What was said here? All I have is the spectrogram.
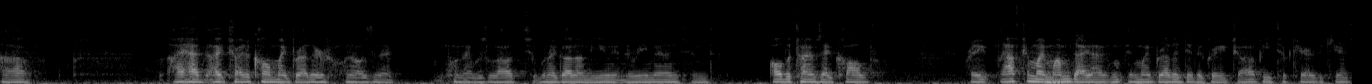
Uh, I had I tried to call my brother when I was in that when I was allowed to when I got on the unit in the remand and all the times I called. Right after my mom died, I, and my brother did a great job. He took care of the kids.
